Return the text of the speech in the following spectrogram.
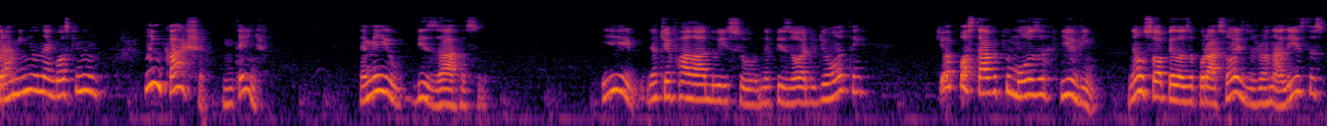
Pra mim é um negócio que não, não encaixa, entende? É meio bizarro assim. E eu tinha falado isso no episódio de ontem, que eu apostava que o Moza ia vir. Não só pelas apurações dos jornalistas,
